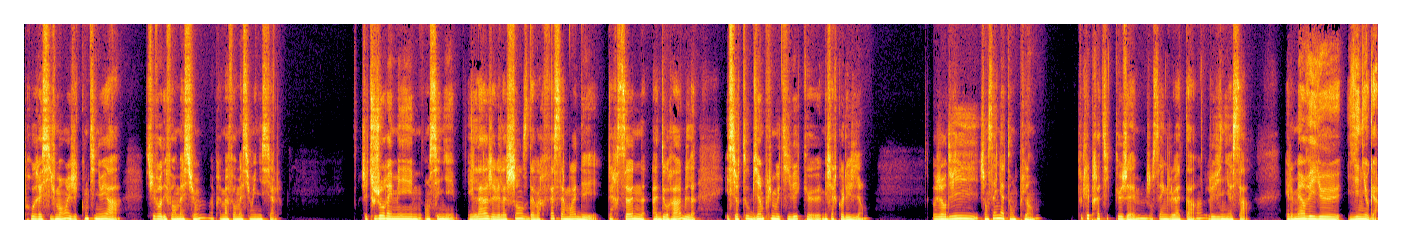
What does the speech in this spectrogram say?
progressivement et j'ai continué à suivre des formations après ma formation initiale. J'ai toujours aimé enseigner et là j'avais la chance d'avoir face à moi des personnes adorables et surtout bien plus motivées que mes chers collégiens. Aujourd'hui, j'enseigne à temps plein toutes les pratiques que j'aime. J'enseigne le hatha, le vinyasa et le merveilleux yin yoga.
